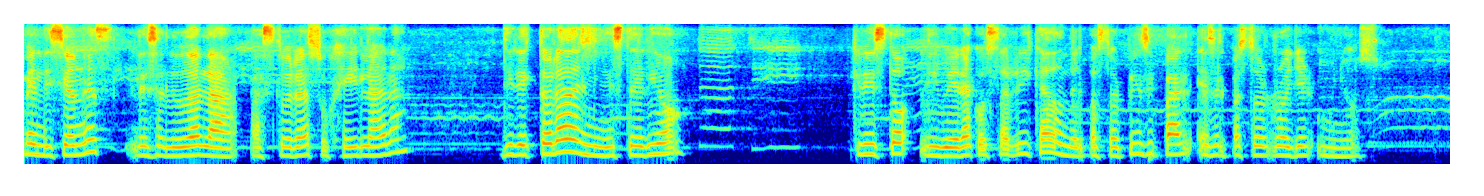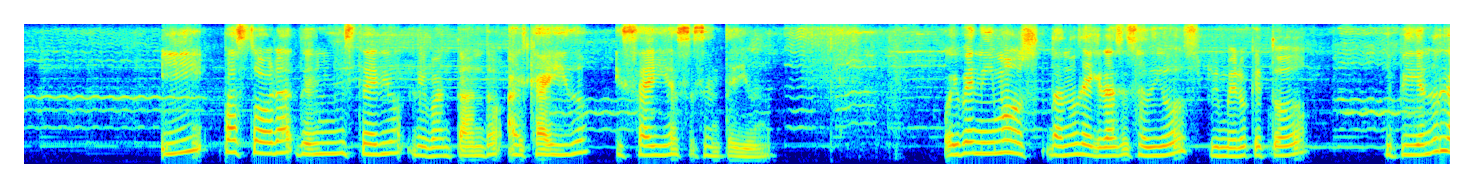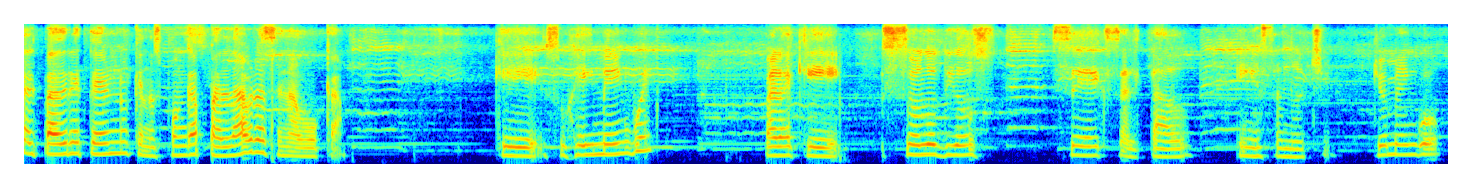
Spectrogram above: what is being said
Bendiciones, les saluda la pastora Sujei Lara, directora del Ministerio Cristo Libera Costa Rica, donde el pastor principal es el pastor Roger Muñoz. Y pastora del Ministerio Levantando al Caído, Isaías 61. Hoy venimos dándole gracias a Dios, primero que todo, y pidiéndole al Padre Eterno que nos ponga palabras en la boca, que su mengue para que solo Dios sea exaltado en esta noche. Yo mengo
